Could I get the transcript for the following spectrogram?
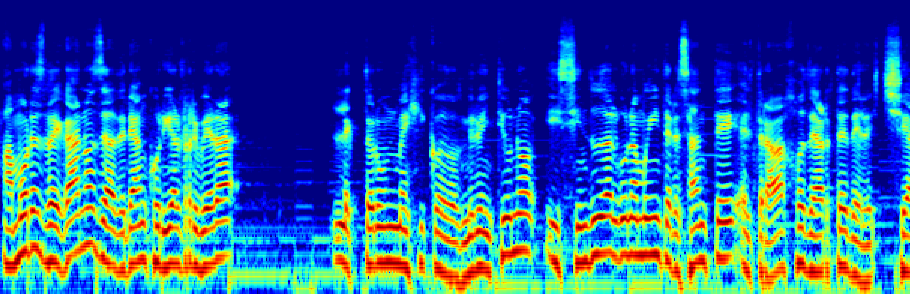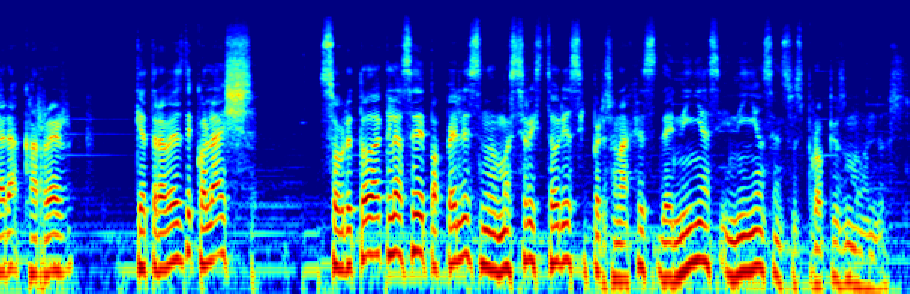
Amores Veganos de Adrián Curiel Rivera, Lector Un México 2021 y sin duda alguna muy interesante el trabajo de arte de Chiara Carrer, que a través de collage sobre toda clase de papeles nos muestra historias y personajes de niñas y niños en sus propios mundos.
